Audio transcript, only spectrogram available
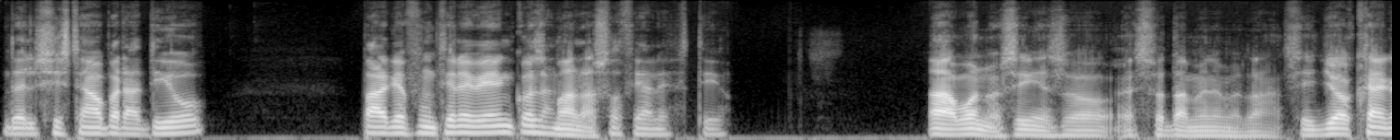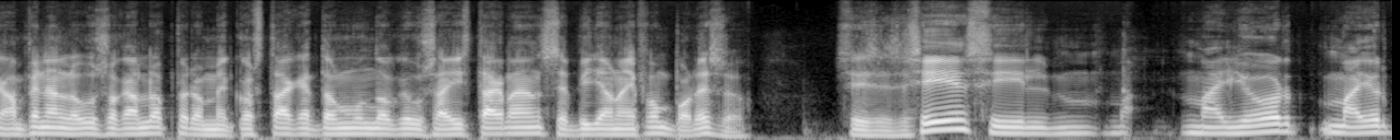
del sistema operativo para que funcione bien con las mala. redes sociales, tío. Ah, bueno, sí, eso, eso también es verdad. Sí, yo es que apenas lo uso, Carlos, pero me consta que todo el mundo que usa Instagram se pilla un iPhone por eso. Sí, sí, sí. Sí, sí, el ma- mayor, mayor,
